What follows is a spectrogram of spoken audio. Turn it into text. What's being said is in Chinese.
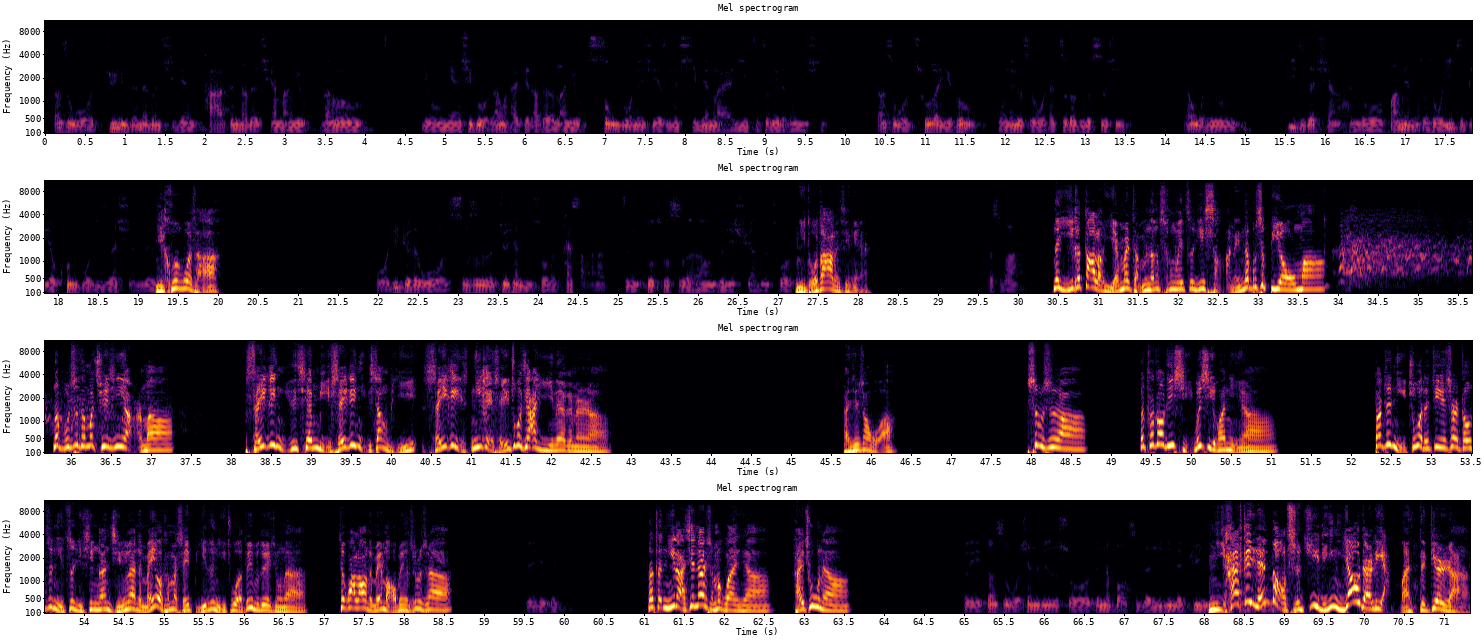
但是我拘留的那段期间，她跟她的前男友，然后有联系过，然后还给她的男友送过那些什么洗面奶、衣服之类的东西。当时我出来以后，我那个时候我才知道这个事情，然后我就一直在想很多方面的，所以说我一直比较困惑，一直在想这。你困惑啥？我就觉得我是不是就像你说的太傻了，自己做错事，然后自己选择错了。你多大了？今年二十八。那一个大老爷们怎么能称为自己傻呢？那不是彪吗？那不是他妈缺心眼吗？谁给你的铅笔？谁给你的橡皮？谁给你给谁做嫁衣呢？搁那儿啊？感谢上火，是不是啊？那他到底喜不喜欢你呀？但是你做的这些事儿都是你自己心甘情愿的，没有他妈谁逼着你做，对不对，兄弟？这话唠的没毛病，是不是啊？对对对。那他你俩现在什么关系啊？还处呢？对，但是我现在就是说跟他保持着一定的距离。你还跟人保持距离？你要点脸吗？这地儿啊，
